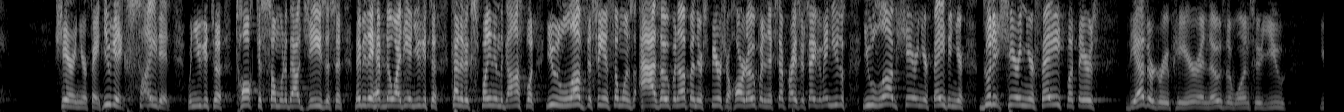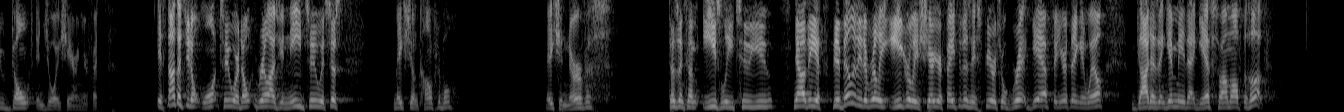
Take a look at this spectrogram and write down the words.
sharing your faith. You get excited when you get to talk to someone about Jesus and maybe they have no idea and you get to kind of explain them the gospel. You love to seeing someone's eyes open up and their spiritual heart open and accept Christ as Savior. Man, you just you love sharing your faith and you're good at sharing your faith, but there's the other group here and those are the ones who you you don't enjoy sharing your faith. It's not that you don't want to or don't realize you need to, it's just makes you uncomfortable, makes you nervous doesn't come easily to you. Now, the, the ability to really eagerly share your faith, it is a spiritual gift, and you're thinking, well, God doesn't give me that gift, so I'm off the hook.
